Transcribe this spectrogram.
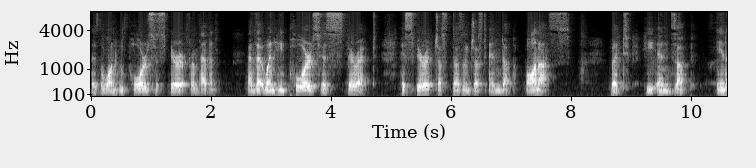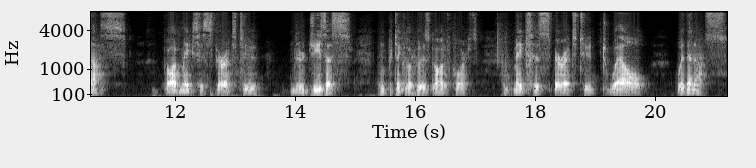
is the one who pours his spirit from heaven. And that when he pours his spirit, his spirit just doesn't just end up on us, but he ends up in us. God makes his spirit to, or Jesus in particular, who is God, of course, makes his spirit to dwell within us.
